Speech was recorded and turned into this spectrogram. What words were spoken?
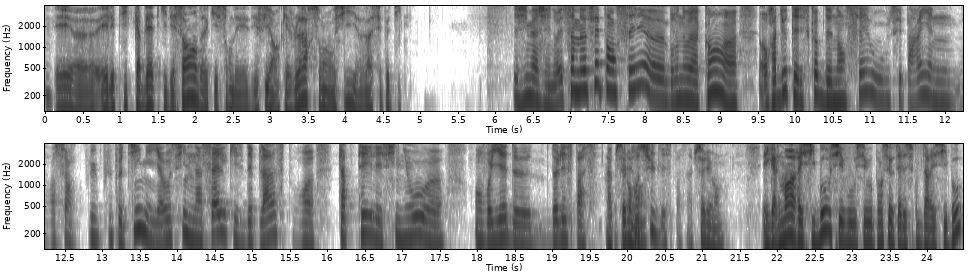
mmh. et, euh, et les petites câblettes qui descendent qui sont des, des fils en Kevlar sont aussi assez petits J'imagine. Oui, ça me fait penser, Bruno Lacan, au radiotélescope de Nancy où c'est pareil, c'est plus plus petit, mais il y a aussi une nacelle qui se déplace pour capter les signaux envoyé de, de l'espace. Absolument. Reçu de l'espace. Absolument. Également Arecibo, si vous si vous pensez au télescope d'Arecibo,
